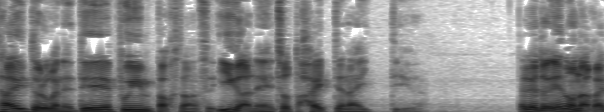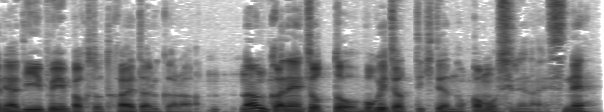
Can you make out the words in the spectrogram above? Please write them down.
タイトルがね、デープインパクトなんですよ。イがね、ちょっと入ってないっていう。だけど絵の中にはディープインパクトって書いてあるから、なんかね、ちょっとボケちゃってきてるのかもしれないですね。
